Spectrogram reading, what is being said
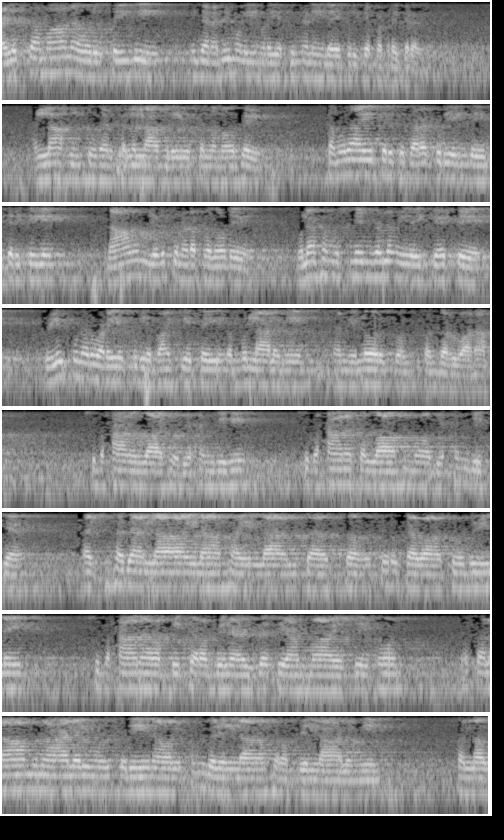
அழுத்தமான ஒரு செய்தி இந்த நபிமொழியினுடைய பின்னணியிலே குறிக்கப்பட்டிருக்கிறது. அல்லாஹின் தூதர் செல்லல்லா அலைஹி செல்லம் அவர்கள் சமுதாயத்திற்கு தரக்கூடிய இந்த எச்சரிக்கையை நாமும் எடுத்து நடப்பதோடு உலக முஸ்லிம்களும் இதை கேட்டு விழிப்புணர்வு அடையக்கூடிய பாக்கியத்தை ரப்புல் ஆலமீன் நம் எல்லோருக்கும் தந்தருவானா சுபஹானல்லாஹி வபிஹம்திஹி சுபஹானக அல்லாஹும்ம வபிஹம்திக أشهد أن لا إله إلا أنت أستغفرك وأتوب إليك. سبحان ربك رب العزة عما يصفون. وسلام على المرسلين والحمد لله رب العالمين. صلى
